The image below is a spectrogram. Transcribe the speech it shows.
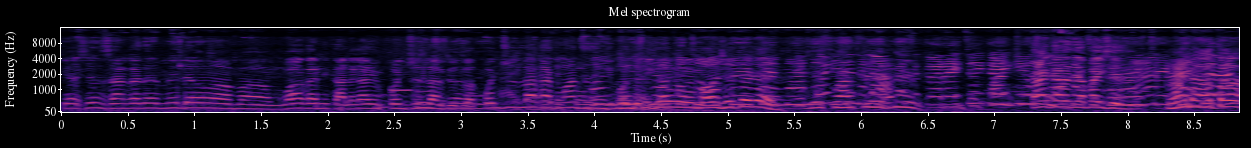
शासन सांगा तर मी वाघाने खाला का? आम्ही पंचवीस लाख देतो. पंचवीस लाखात माणसं माणूस येते काय काय करायचं पैसे? नाही ना आता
